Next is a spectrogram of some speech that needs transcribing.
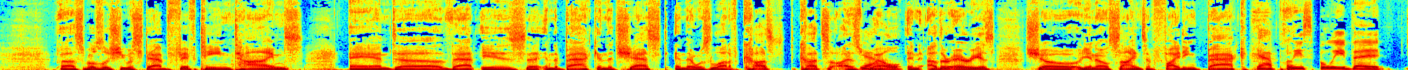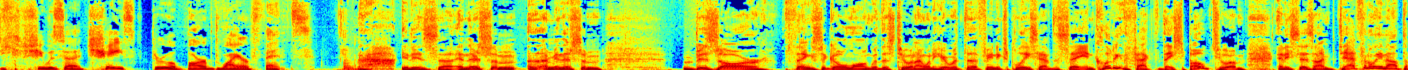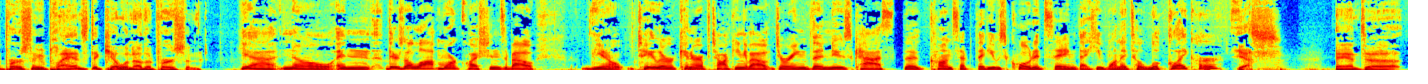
Uh, supposedly she was stabbed 15 times, and uh, that is uh, in the back and the chest, and there was a lot of cuts, cuts as Yeah. well in other areas. Show you know signs of fighting back. yeah, police believe that she was uh, chased through a barbed wire fence. It is, uh, and there's some. I mean, there's some bizarre things that go along with this too. And I want to hear what the Phoenix police have to say, including the fact that they spoke to him, and he says, "I'm definitely not the person who plans to kill another person." Yeah, no, and there's a lot more questions about, you know, Taylor Kinnerup talking about during the newscast the concept that he was quoted saying that he wanted to look like her. Yes. And uh,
